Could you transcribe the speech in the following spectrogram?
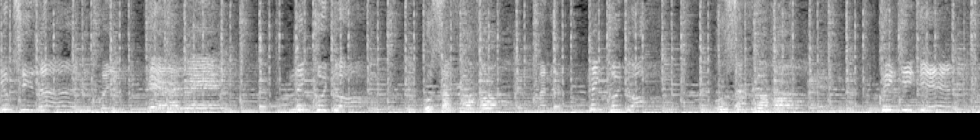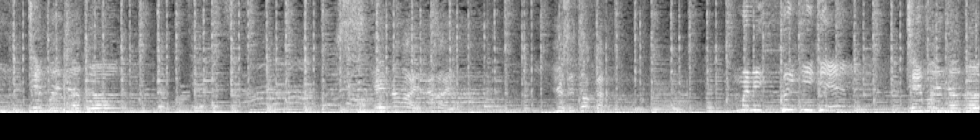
ñun si la ñu koy teeralee nañ ko jox bu saf loxo man nañ ko jox bu saf loxo ku jigéen te mën na ko e nanay nanay yu si tokkat ma ne ku jigéen te mën na ko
